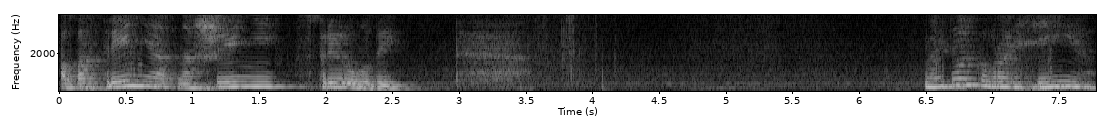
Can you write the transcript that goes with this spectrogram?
обострение отношений с природой. Не только в России,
